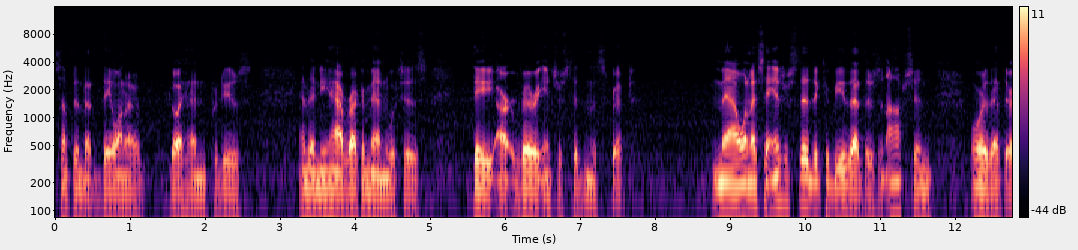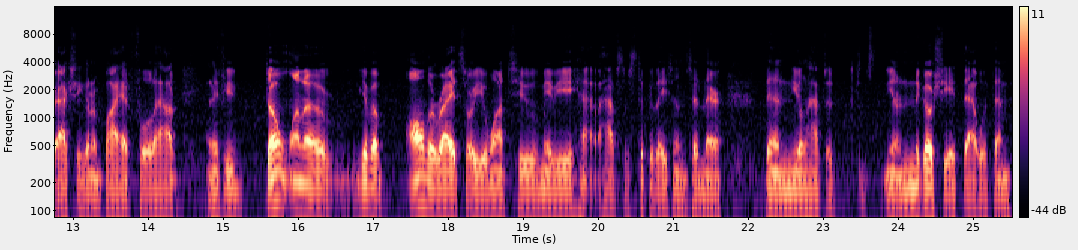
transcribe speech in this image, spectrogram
something that they want to go ahead and produce. And then you have recommend, which is they are very interested in the script. Now, when I say interested, it could be that there's an option or that they're actually going to buy it full out. And if you don't want to give up all the rights or you want to maybe ha- have some stipulations in there, then you'll have to you know negotiate that with them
